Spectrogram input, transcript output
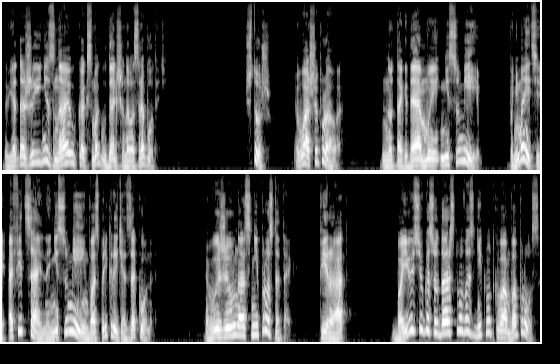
что я даже и не знаю, как смогу дальше на вас работать. Что ж, ваше право. Но тогда мы не сумеем Понимаете, официально не сумеем вас прикрыть от закона. Вы же у нас не просто так. Пират. Боюсь, у государства возникнут к вам вопросы.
